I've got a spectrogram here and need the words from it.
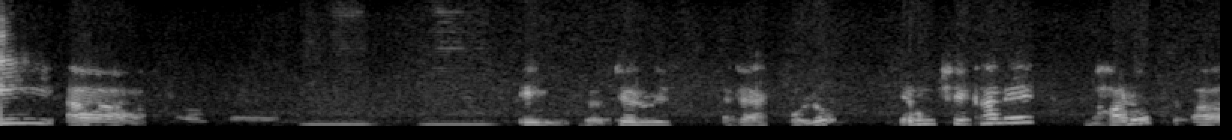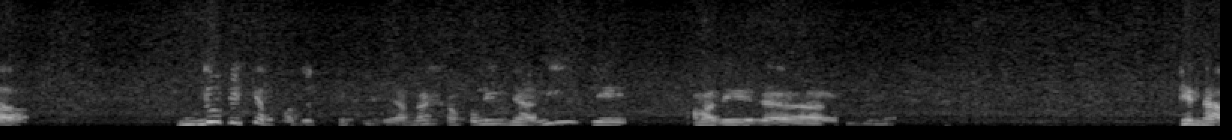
এই এই টেরোরিস্ট অ্যাটাক হলো এবং সেখানে ভারত দুদিকে পদক্ষেপ নেবে আমরা সকলেই জানি যে আমাদের সেনা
